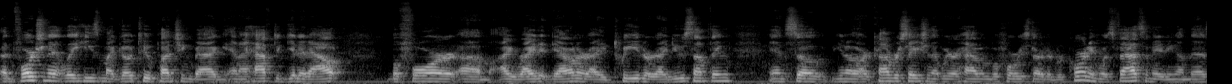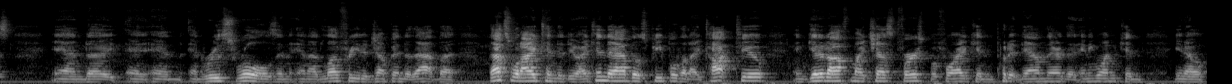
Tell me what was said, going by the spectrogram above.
unfortunately he's my go-to punching bag, and I have to get it out before um, I write it down or I tweet or I do something. And so, you know, our conversation that we were having before we started recording was fascinating on this and uh, and, and and Ruth's rules, and, and I'd love for you to jump into that. But that's what I tend to do. I tend to have those people that I talk to and get it off my chest first before I can put it down there that anyone can, you know,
